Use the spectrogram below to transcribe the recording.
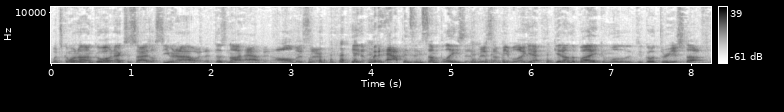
what's going on? Go out and exercise. I'll see you in an hour. That does not happen. All of us are, you know, but it happens in some places where some people are like, yeah, get on the bike and we'll go through your stuff.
